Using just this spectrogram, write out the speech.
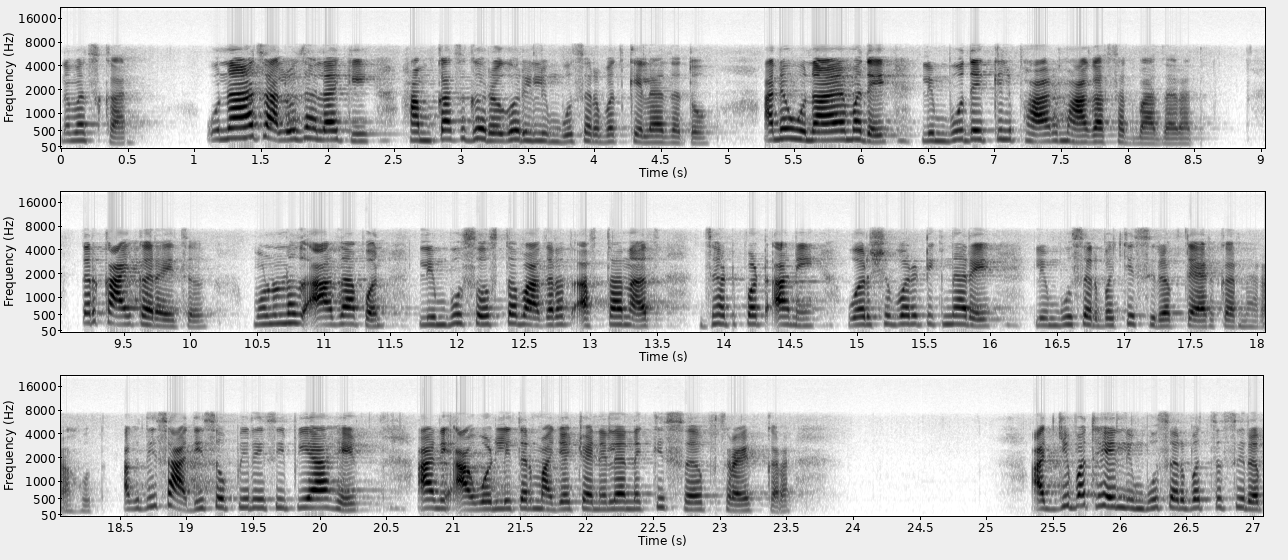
नमस्कार. उन्हाळा चालू झाला की हमखास घरोघरी लिंबू सरबत केला जातो आणि उन्हाळ्यामध्ये लिंबू देखील फार महाग असतात बाजारात. तर काय करायचं? म्हणूनच आज आपण लिंबू स्वस्त बाजारात असतानाच झटपट आणि वर्षभर टिकणारे लिंबू सरबतचे सिरप तयार करणार आहोत. अगदी साधी सोपी रेसिपी आहे आणि आवडली तर माझ्या चॅनेलला नक्कीच सबस्क्राईब करा. अजिबात हे लिंबू सरबतचं सिरप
